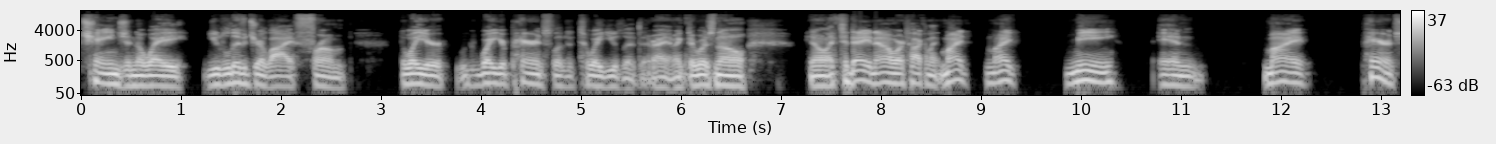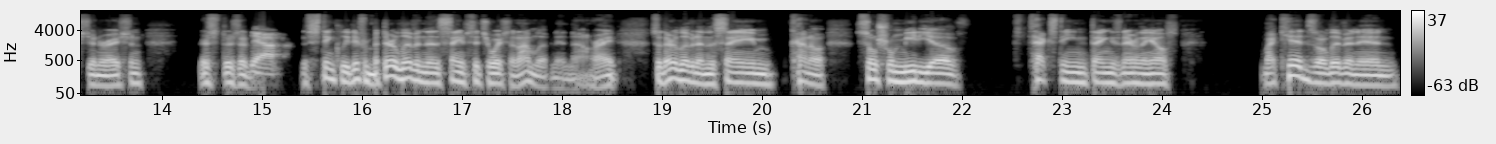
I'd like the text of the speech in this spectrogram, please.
change in the way you lived your life from the way your way your parents lived it to the way you lived it, right? Like there was no, you know, like today now we're talking like my my me and my parents' generation. There's there's a yeah distinctly different, but they're living in the same situation that I'm living in now, right? So they're living in the same kind of social media of texting things and everything else. My kids are living in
